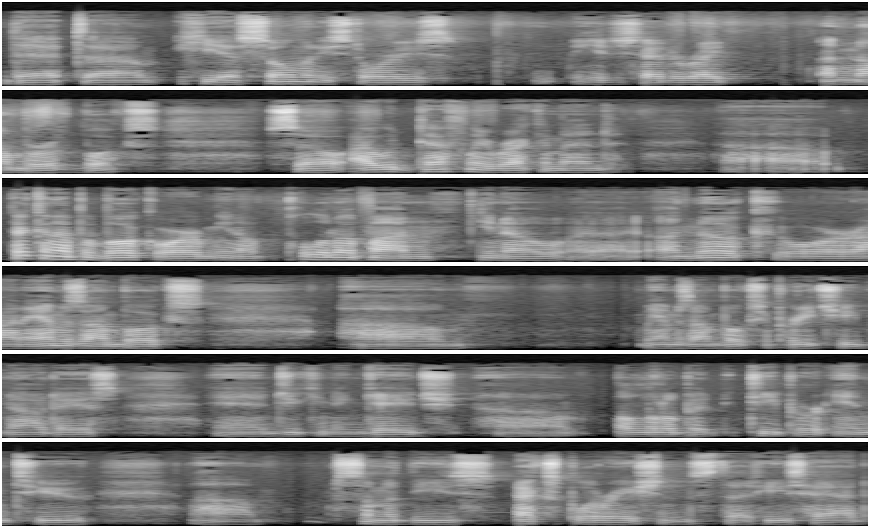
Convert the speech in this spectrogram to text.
that um, he has so many stories. He just had to write a number of books. So I would definitely recommend uh, picking up a book or you know pull it up on you know uh, a Nook or on Amazon Books. Um, Amazon Books are pretty cheap nowadays, and you can engage um, a little bit deeper into um, some of these explorations that he's had.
